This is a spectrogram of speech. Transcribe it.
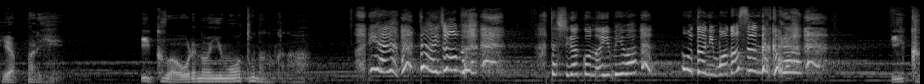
やっぱりイクは俺の妹なのかな？いや大丈夫。私がこの指輪元に戻すんだから。イク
